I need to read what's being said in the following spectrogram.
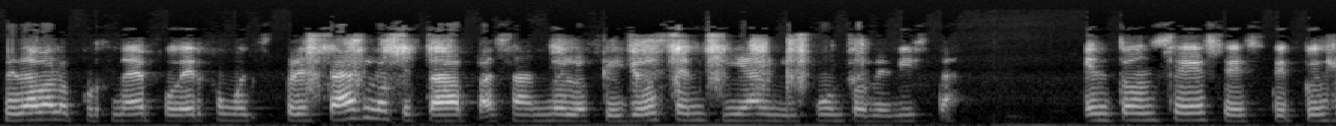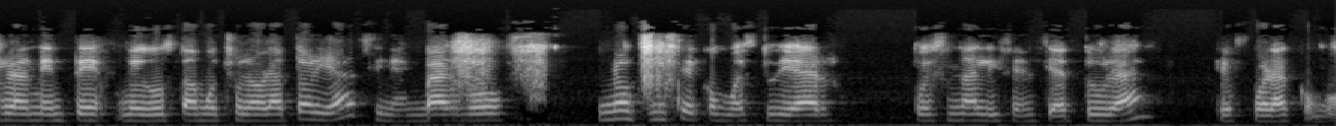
me daba la oportunidad de poder como expresar lo que estaba pasando, lo que yo sentía en mi punto de vista. Entonces, este, pues realmente me gusta mucho la oratoria, sin embargo, no quise como estudiar pues una licenciatura que fuera como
